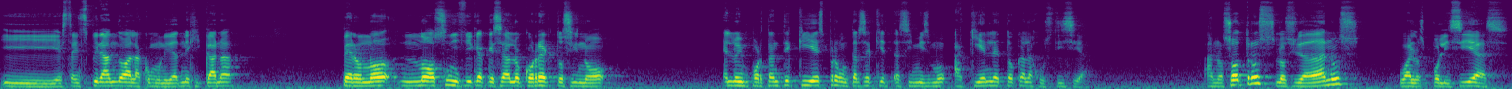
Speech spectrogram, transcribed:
y está inspirando a la comunidad mexicana, pero no, no significa que sea lo correcto, sino eh, lo importante aquí es preguntarse a sí mismo a quién le toca la justicia. ¿A nosotros, los ciudadanos, o a los policías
